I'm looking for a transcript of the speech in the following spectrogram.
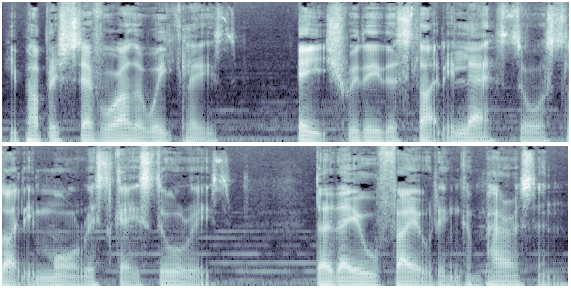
he published several other weeklies, each with either slightly less or slightly more risque stories, though they all failed in comparison.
